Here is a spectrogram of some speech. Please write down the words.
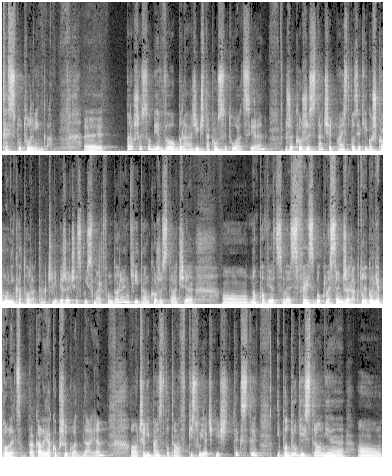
testu Turinga. E, proszę sobie wyobrazić taką sytuację, że korzystacie Państwo z jakiegoś komunikatora, tak? czyli bierzecie swój smartfon do ręki i tam korzystacie o, no powiedzmy z Facebook Messengera, którego nie polecam, tak, ale jako przykład daję. O, czyli Państwo tam wpisujecie jakieś teksty i po drugiej stronie o,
